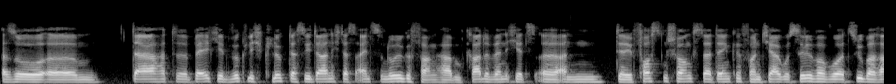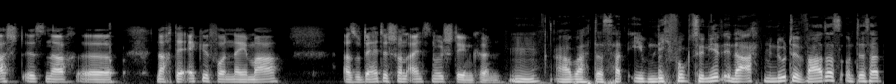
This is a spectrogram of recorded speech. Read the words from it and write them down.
Also ähm, da hatte Belgien wirklich Glück, dass sie da nicht das 1 zu 0 gefangen haben. Gerade wenn ich jetzt äh, an die Pfostenchance da denke von Thiago Silva, wo er zu überrascht ist nach, äh, nach der Ecke von Neymar. Also der hätte schon 1-0 stehen können. Mhm, aber das hat eben nicht funktioniert. In der achten Minute war das und deshalb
